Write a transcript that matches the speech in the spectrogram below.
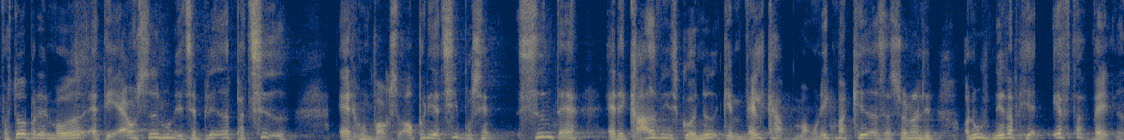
Forstået på den måde, at det er jo siden hun etablerede partiet, at hun voksede op på de her 10 procent. Siden da er det gradvist gået ned gennem valgkampen, hvor hun ikke markerede sig sønderligt. Og nu netop her efter valget,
